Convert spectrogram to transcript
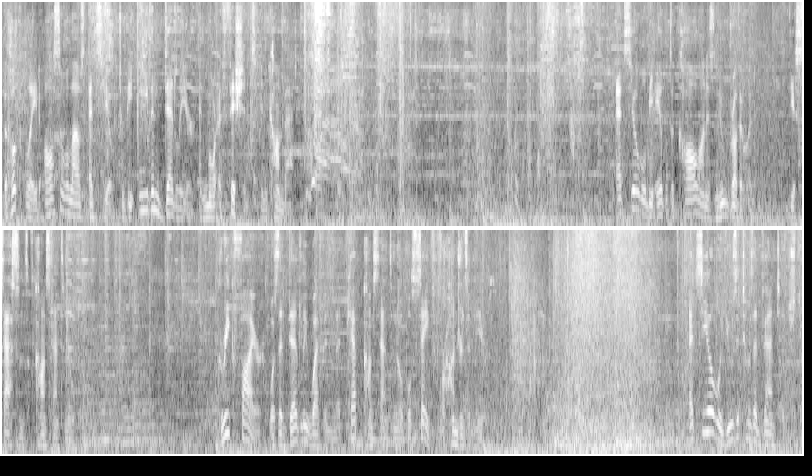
The Hook Blade also allows Ezio to be even deadlier and more efficient in combat. Ezio will be able to call on his new brotherhood, the Assassins of Constantinople. Greek fire was a deadly weapon that kept Constantinople safe for hundreds of years. Ezio will use it to his advantage to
